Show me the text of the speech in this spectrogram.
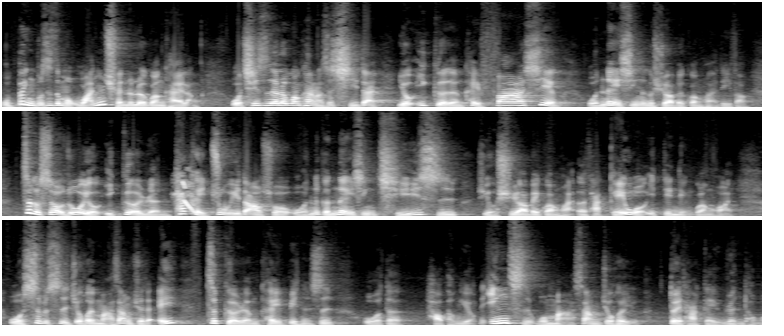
我并不是这么完全的乐观开朗，我其实的乐观开朗是期待有一个人可以发现我内心那个需要被关怀的地方。这个时候，如果有一个人他可以注意到说我那个内心其实有需要被关怀，而他给我一点点关怀，我是不是就会马上觉得，哎，这个人可以变成是我的好朋友？因此，我马上就会。对他给予认同，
